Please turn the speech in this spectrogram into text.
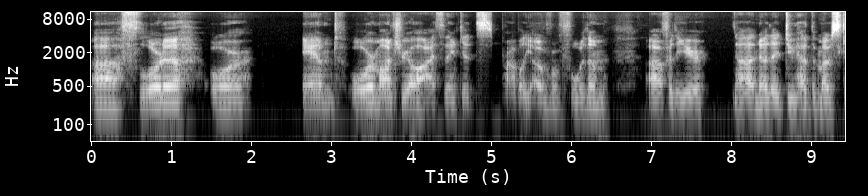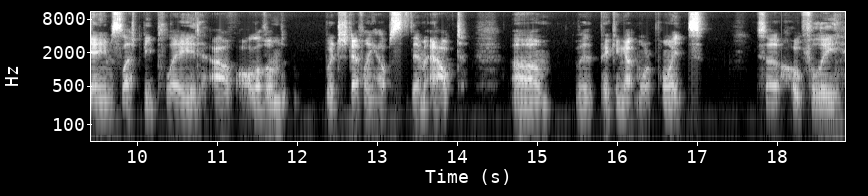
uh, Florida or and or Montreal, I think it's probably over for them uh, for the year. Uh, know they do have the most games left to be played out of all of them, which definitely helps them out um, with picking up more points. So hopefully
